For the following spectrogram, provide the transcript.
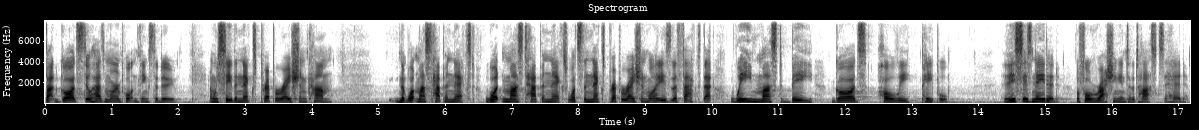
But God still has more important things to do. And we see the next preparation come. What must happen next? What must happen next? What's the next preparation? Well, it is the fact that we must be God's holy people. This is needed before rushing into the tasks ahead.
